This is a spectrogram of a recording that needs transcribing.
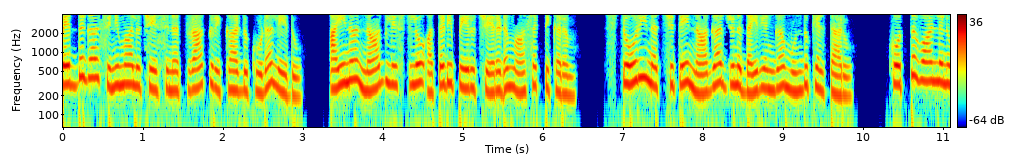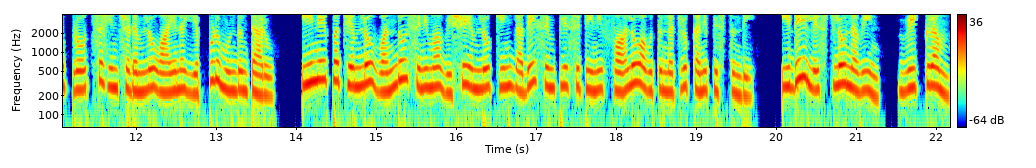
పెద్దగా సినిమాలు చేసిన ట్రాక్ రికార్డు కూడా లేదు. అయినా నాగ్ లిస్టులో అతడి పేరు చేరడం ఆసక్తికరం. స్టోరీ నచ్చితే నాగార్జున ధైర్యంగా ముందుకెళ్తారు. కొత్త వాళ్ళను ప్రోత్సహించడంలో ఆయన ఎప్పుడు ముందుంటారు. ఈ నేపథ్యంలో వందో సినిమా విషయంలో కింగ్ అదే సింప్లిసిటీని ఫాలో అవుతున్నట్లు కనిపిస్తుంది. ఇదే లిస్ట్లో నవీన్ విక్రమ్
